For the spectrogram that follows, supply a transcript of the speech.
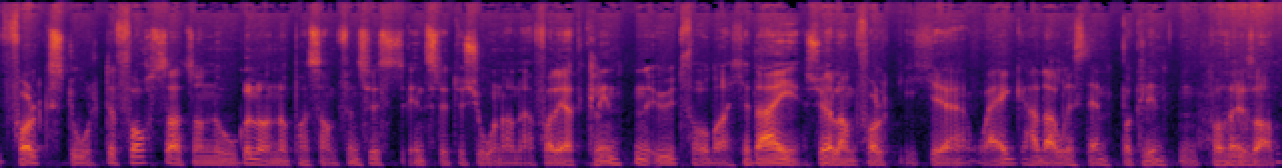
folk stolte fortsatt sånn noenlunde på samfunnsinstitusjonene. fordi at Clinton utfordra ikke dem, selv om folk ikke Og jeg hadde aldri stemt på Clinton, for å si det sånn.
